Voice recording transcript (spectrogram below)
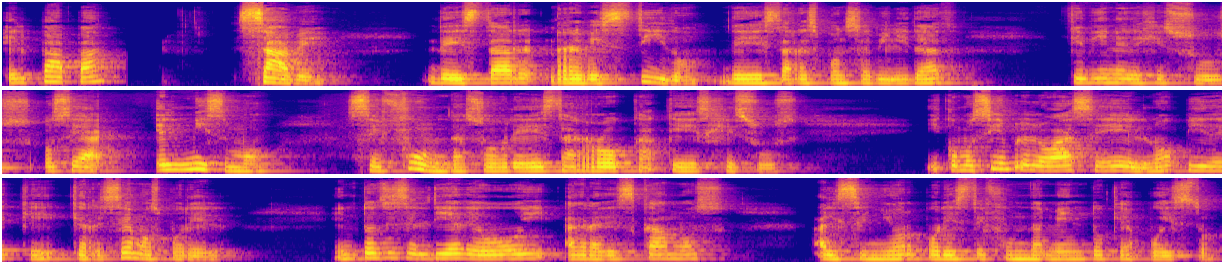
El Papa sabe de estar revestido de esta responsabilidad que viene de Jesús, o sea, él mismo se funda sobre esta roca que es Jesús y como siempre lo hace Él, ¿no? Pide que, que recemos por Él. Entonces el día de hoy agradezcamos al Señor por este fundamento que ha puesto.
